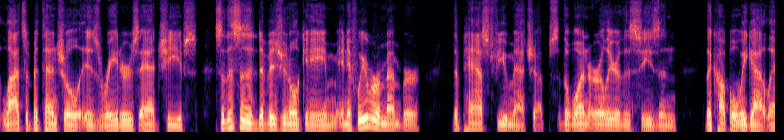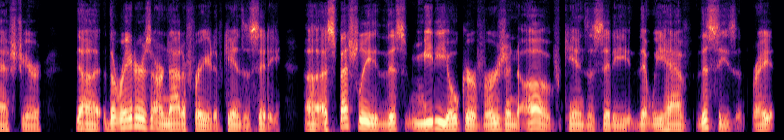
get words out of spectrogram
lots of potential is Raiders at Chiefs. So this is a divisional game. And if we remember the past few matchups, the one earlier this season, the couple we got last year, uh, the Raiders are not afraid of Kansas City. Uh, especially this mediocre version of Kansas City that we have this season, right?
